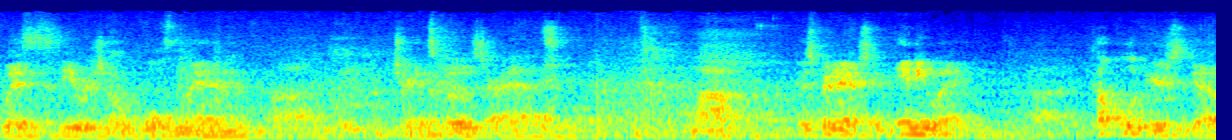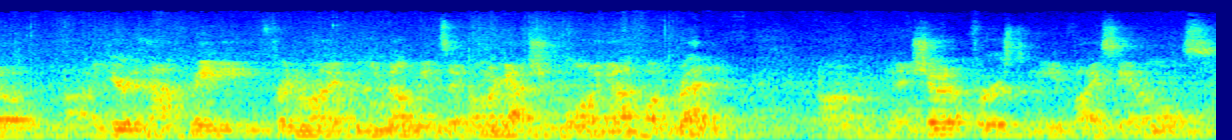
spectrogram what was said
with the original Wolfman. Uh, they transposed our heads. Uh, it was pretty interesting. Anyway, uh, a couple of years ago, uh, a year and a half maybe, a friend of mine emailed me and said, "Oh my gosh, you're blowing up on Reddit." Um, and it showed up first in the advice animals,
